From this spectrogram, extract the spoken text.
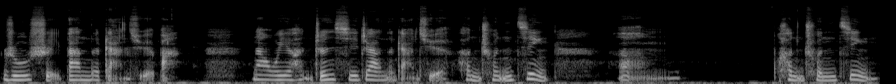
如水般的感觉吧。那我也很珍惜这样的感觉，很纯净，嗯，很纯净，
